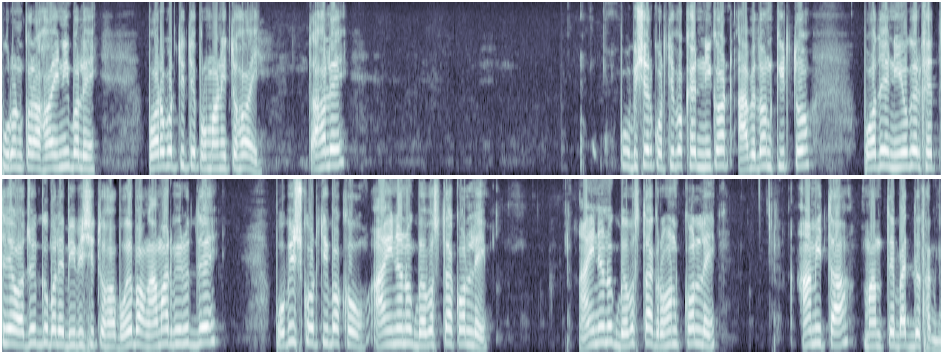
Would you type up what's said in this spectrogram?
পূরণ করা হয়নি বলে পরবর্তীতে প্রমাণিত হয়। তাহলে প্রবিশের কর্তৃপক্ষের নিকট আবেদনকৃত পদে নিয়োগের ক্ষেত্রে অযোগ্য বলে বিবেচিত হব এবং আমার বিরুদ্ধে প্রবেশ কর্তৃপক্ষ আইনানুগ ব্যবস্থা করলে, আইনানুগ ব্যবস্থা গ্রহণ করলে আমি তা মানতে বাধ্য থাকব।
